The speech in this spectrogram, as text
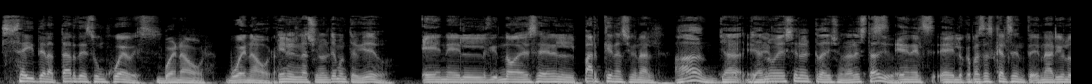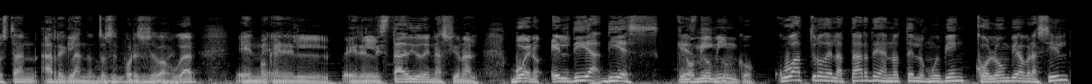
6 de la tarde es un jueves. Buena hora. Buena hora. En el Nacional de Montevideo. En el, no, es en el Parque Nacional. Ah, ya, ya En no el- es en el tradicional estadio. En el, eh, lo que pasa es que al centenario lo están arreglando, entonces por eso se va a jugar en, en el, en el estadio de Nacional. Bueno, el día 10, que Domingo. es domingo, 4 de la tarde, anótelo muy bien, Colombia-Brasil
